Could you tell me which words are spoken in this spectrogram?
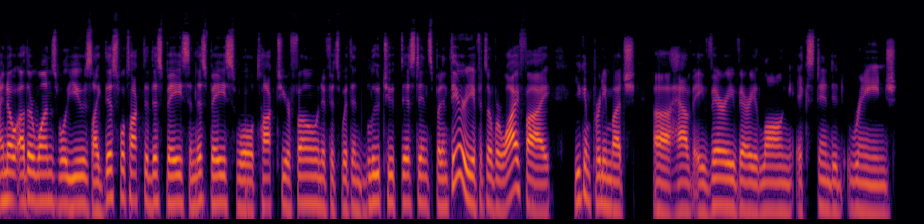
I know other ones will use like this will talk to this base and this base will talk to your phone if it's within Bluetooth distance. But in theory, if it's over Wi-Fi, you can pretty much uh, have a very, very long extended range.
